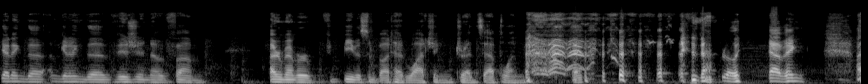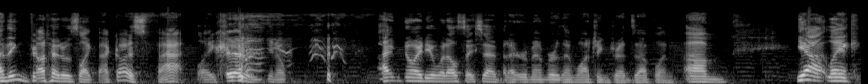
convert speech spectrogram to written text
Getting the, I'm getting the vision of, um, I remember Beavis and Butthead watching Dread Zeppelin, not really having. I think Butthead was like, "That guy is fat," like Yeah. you know. I have no idea what else they said, but I remember them watching Dread Zeppelin. Um, yeah, like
